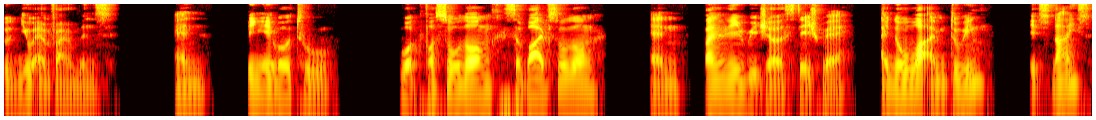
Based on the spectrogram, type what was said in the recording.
to new environments, and being able to work for so long, survive so long, and finally reach a stage where I know what I'm doing. It's nice.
